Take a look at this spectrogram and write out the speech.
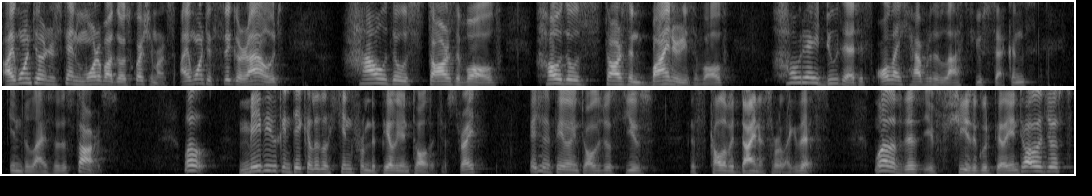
I want to understand more about those question marks. I want to figure out how those stars evolve, how those stars and binaries evolve. How do I do that if all I have are the last few seconds in the lives of the stars? Well, maybe we can take a little hint from the paleontologist, right? Imagine a paleontologist sees the skull of a dinosaur like this. Well, if, this, if she's a good paleontologist,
